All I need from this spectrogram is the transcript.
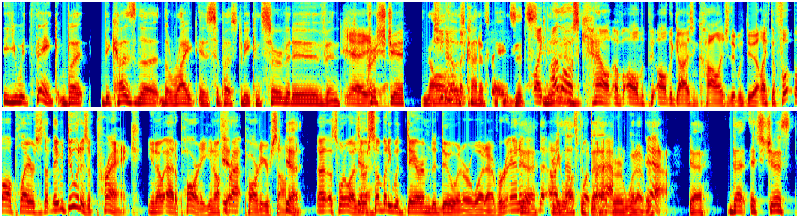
You would think, but because the the right is supposed to be conservative and yeah, yeah. Christian and Do you all know those many- kind of things, it's Like I lost count of all the all the guys in college that would do that. Like the football players and stuff, they would do it as a prank, you know, at a party, you know, a Yeah. frat party or something. Yeah. That- that's what it was. Yeah. Or somebody would dare him to do it or whatever, and it yeah, would, like, that's lost the what would happen. or whatever. Yeah, yeah. That it's just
